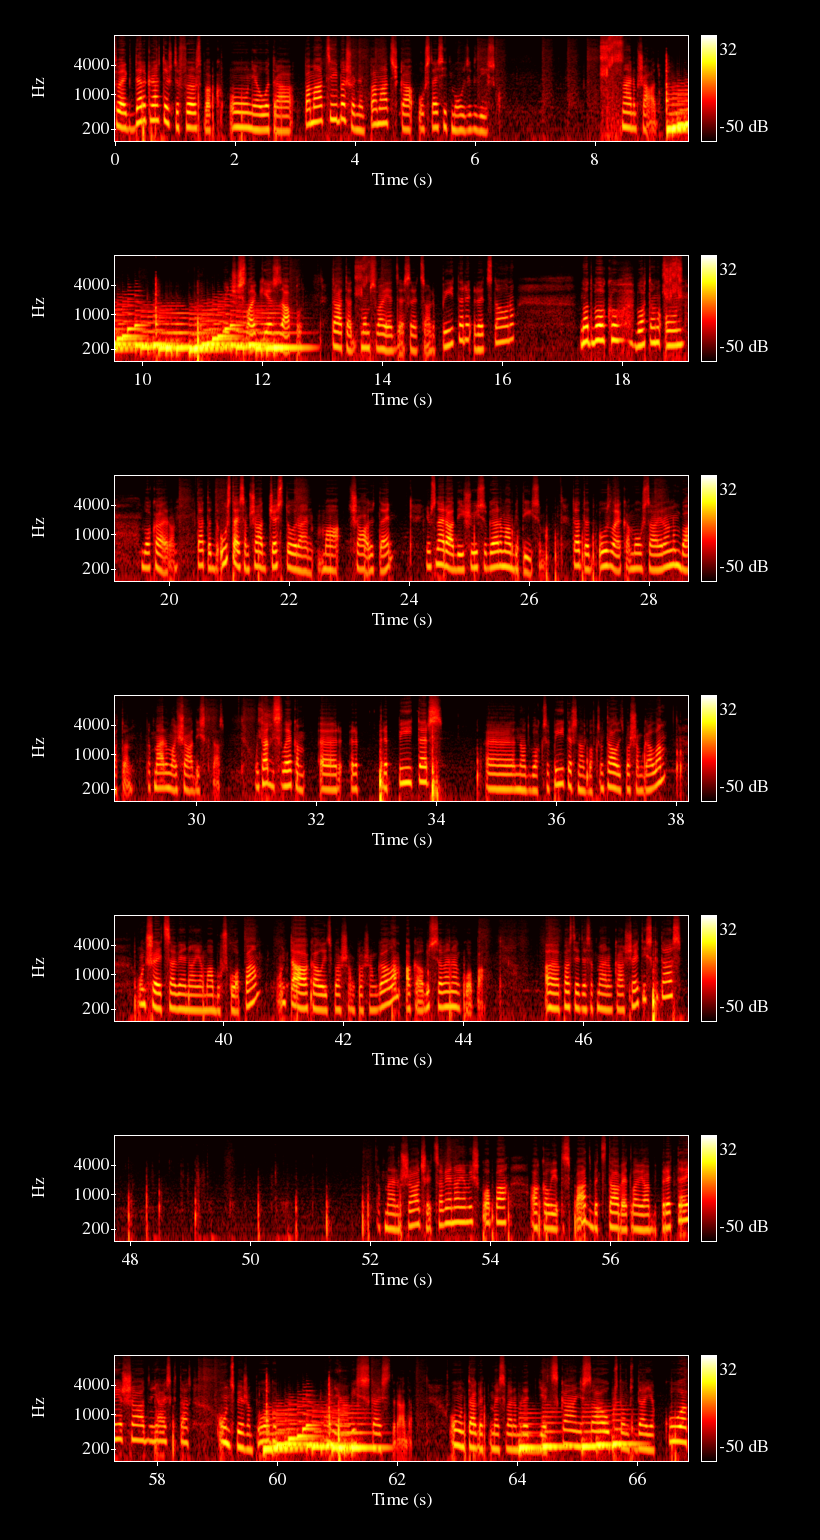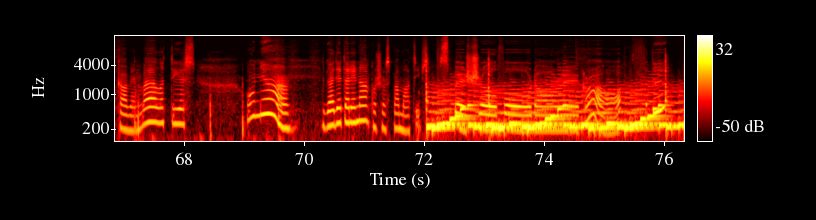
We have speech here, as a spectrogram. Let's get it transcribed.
Sveiki, Darkraftieš, The First Book, un jau otrā pamācība. Šodien pamācīšu, kā uztaisīt mūzikas disku. Mēram šādu. Viņš visu laiku ies zapli. Tātad mums vajadzēs redstone repeateri, redstone, notebloku, botonu un bloku iron. Tātad uztaisam šādu čestūrainu šādu te. Jums nerādīšu visu garumā, bet īsumā. Tātad uzliekam mūsu iron un botonu apmēram, lai šādi izskatās. Un tad liekam uh, re, repeaters, uh, notebloks repeaters, notebloks un tā līdz pašam galam. Un šeit savienojam abus kopā. Un tā kā līdz pašam, pašam galam, atkal visu savienojam kopā. Uh, pastieties apmēram, kā šeit izskatās. Apmēram šādi šeit savienojam visu kopā. Atkal iet tas pats, bet stāvēt, lai abi pretēji ir šādi jāizskatās. Un spiežam pogu. Un jā, viss skaisti strādā. Un tagad mēs varam rediģēt skaņas, augstums, daļa ko, kā vien vēlaties. Un jā, gaidiet arī nākošos pamācības. Special for craft.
